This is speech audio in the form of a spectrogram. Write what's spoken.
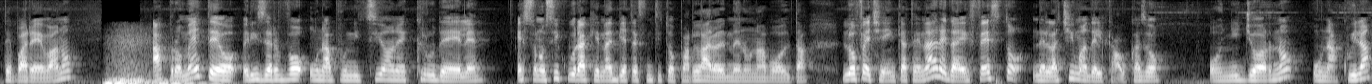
Te parevano? A Prometeo riservò una punizione crudele e sono sicura che ne abbiate sentito parlare almeno una volta. Lo fece incatenare da Efesto nella cima del Caucaso. Ogni giorno un'aquila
